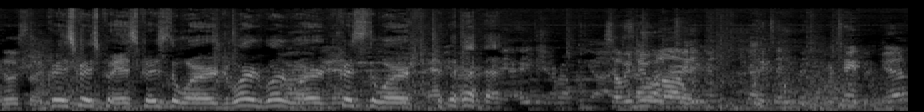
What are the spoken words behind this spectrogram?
No, so, Chris, Chris, Chris, Chris is the word. Word, word, word. Chris is the word. so we do. Uh, We're taping, yeah?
